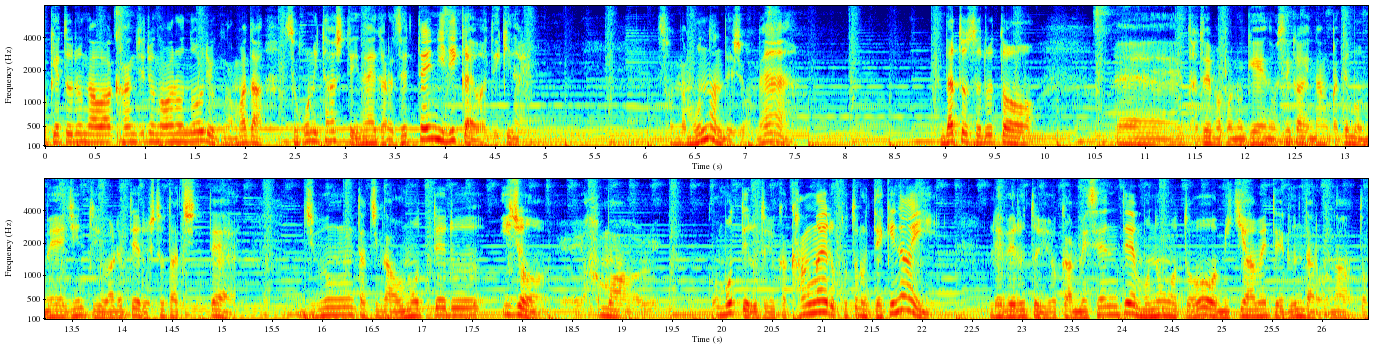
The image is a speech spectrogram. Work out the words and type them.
受け取る側感じる側の能力がまだそこに達していないから絶対に理解はできない。そんなもんなんでしょうね。だとすると、えー、例えばこの芸の世界なんかでも名人と言われている人たちって自分たちが思ってる以上まあ思っているというか考えることのできないレベルというか目線で物事を見極めてるんだろうなと。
